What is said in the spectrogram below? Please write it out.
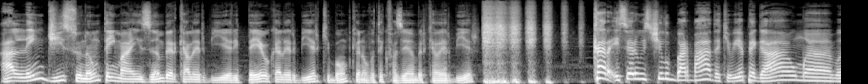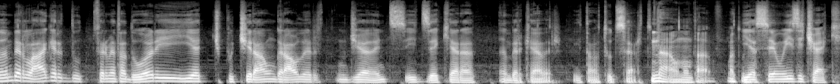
Além disso, não tem mais Amber Keller Beer e Pale Keller Beer. Que bom, porque eu não vou ter que fazer Amber Keller Beer. Cara, esse era um estilo barbada, que eu ia pegar uma Amber Lager do fermentador e ia, tipo, tirar um growler um dia antes e dizer que era Amber Keller. E tava tudo certo. Não, não tava. Ia ser um easy check.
